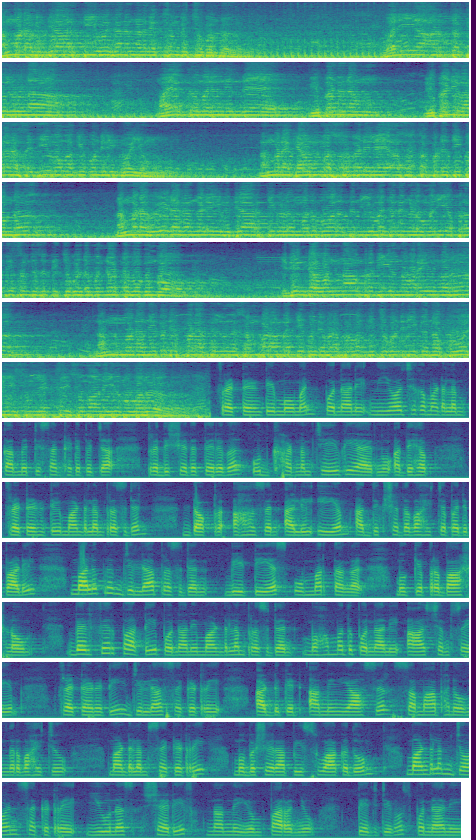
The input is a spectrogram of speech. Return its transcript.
നമ്മുടെ വിദ്യാർത്ഥി യുവജനങ്ങളെ ലക്ഷ്യം വെച്ചുകൊണ്ട് വലിയ അർത്ഥത്തിലുള്ള മയക്കുമരുന്നിന്റെ വിപണനം വിപണി വളരെ സജീവമാക്കിക്കൊണ്ടിരിക്കുകയും നമ്മുടെ ക്യാമ്പസുകളിലെ അസ്വസ്ഥപ്പെടുത്തിക്കൊണ്ട് നമ്മുടെ വീടകങ്ങളിൽ വിദ്യാർത്ഥികളും അതുപോലെ തന്നെ യുവജനങ്ങളും വലിയ പ്രതിസന്ധി സൃഷ്ടിച്ചുകൊണ്ട് മുന്നോട്ട് പോകുമ്പോൾ ഇതിന്റെ ഒന്നാം പ്രതി എന്ന് പറയുന്നത് നമ്മുടെ നികുതി പണത്തിൽ നിന്ന് ശമ്പളം പറ്റിക്കൊണ്ട് ഇവിടെ പ്രവർത്തിച്ചുകൊണ്ടിരിക്കുന്ന പോലീസും എക്സൈസുമാണ് എന്നുള്ളത്. ഫ്രട്ടേണിറ്റി മൂവ്മെന്റ് പൊന്നാനി നിയോജക മണ്ഡലം കമ്മിറ്റി സംഘടിപ്പിച്ച പ്രതിഷേധ തെരുവ് ഉദ്ഘാടനം ചെയ്യുകയായിരുന്നു അദ്ദേഹം. ഫ്രട്ടേണിറ്റി മണ്ഡലം president doctor Ahsan Ali E M അധ്യക്ഷത വഹിച്ച പരിപാടിയിൽ മലപ്പുറം ജില്ലാ president V T S Ummer Thangal മുഖ്യപ്രഭാഷണവും welfare party Ponnani മണ്ഡലം പ്രസിഡന്റ് മുഹമ്മദ് പൊന്നാനി ആശംസയും ഫ്രട്ടേണിറ്റി ജില്ലാ സെക്രട്ടറി അഡ്വക്കേറ്റ് അമീൻ യാസിർ സമാപനവും നിർവഹിച്ചു. മണ്ഡലം സെക്രട്ടറി മുബഷിറ പി സ്വാഗതവും മണ്ഡലം ജോയിന്റ് സെക്രട്ടറി യൂനസ് ഷരീഫ് നന്ദിയും പറഞ്ഞു. പേജ് പൊന്നാനി.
